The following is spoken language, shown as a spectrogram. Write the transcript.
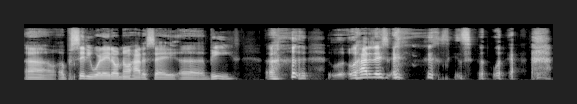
uh, a city where they don't know how to say uh, "b." how did they say?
